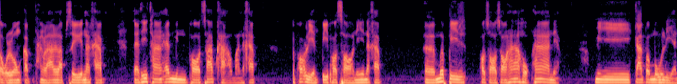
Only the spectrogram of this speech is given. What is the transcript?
ตกลงกับทางร้านรับซื้อนะครับ แต่ที่ทางแอดมินพอทราบข่าวมานะครับเฉพาะเหรียญปีพศนี้นะครับเเมื่อปีพศ 2565 เนี่ย มีการประมูลเหรียญ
